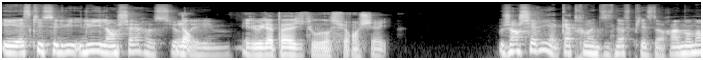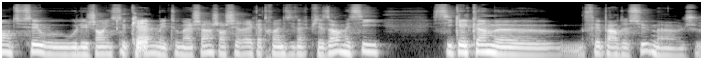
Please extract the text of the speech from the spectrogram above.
Et est-ce que c'est lui, lui, il enchère sur non. les... Et lui, il a pas du tout surenchéri. J'enchéris à 99 pièces d'or. À un moment, tu sais, où, les gens ils se calment et tout machin, j'enchéris à 99 pièces d'or. Mais si, si quelqu'un me fait par-dessus, ben, je,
